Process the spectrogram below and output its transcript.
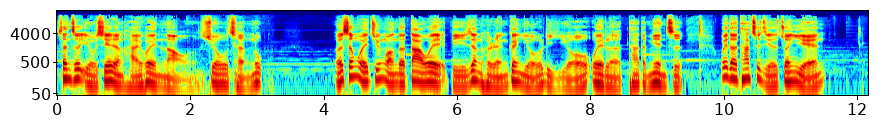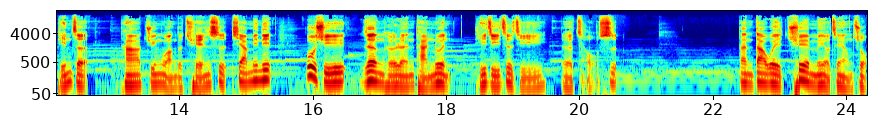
甚至有些人还会恼羞成怒。而身为君王的大卫，比任何人更有理由，为了他的面子，为了他自己的尊严，凭着他君王的权势下命令，不许任何人谈论、提及自己的丑事。但大卫却没有这样做，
